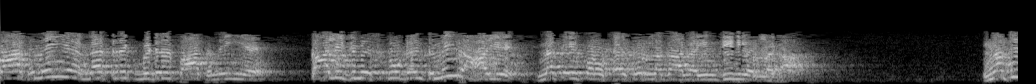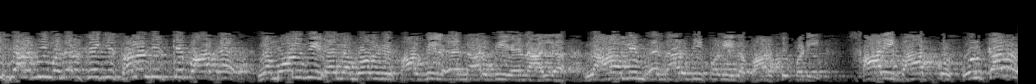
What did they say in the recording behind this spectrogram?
پاس نہیں ہے، میٹرک مڈل پاس نہیں ہے۔ کالج میں اسٹوڈنٹ نہیں رہا یہ، نہ کہیں پروفیسر لگا، نہ انجینئر لگا۔ نہ کسی عربی مدرسے کی سند اس کے پاس ہے، نہ مولوی ہے، نہ مولوی فاضل ہے، نہ عربی ہے، نہ عالم ہے، نہ عربی پڑھی، نہ فارسی پڑھی۔ ساری بات کو سن کر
